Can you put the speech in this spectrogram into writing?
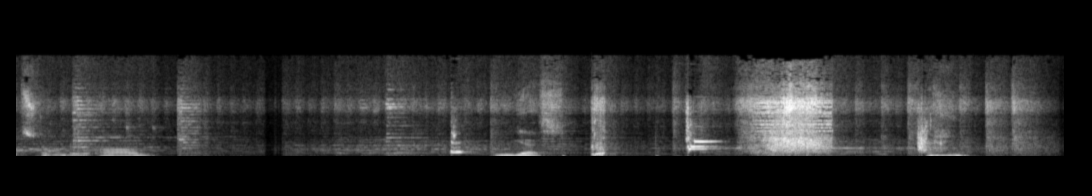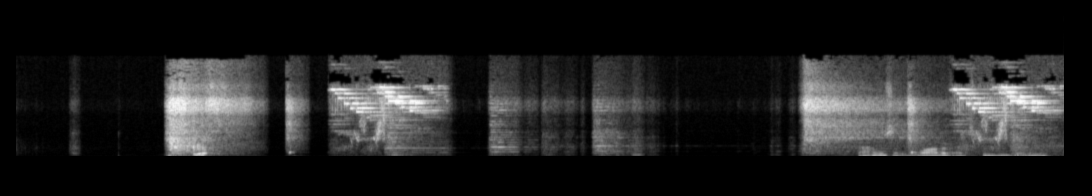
Lot stronger. Um. Yes. That was a lot of XP.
